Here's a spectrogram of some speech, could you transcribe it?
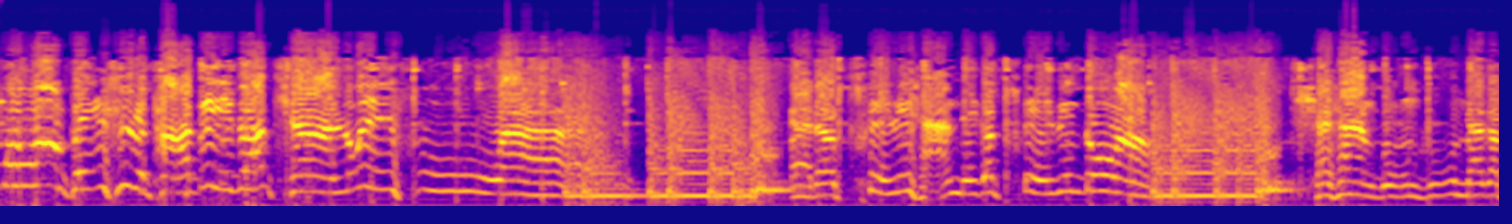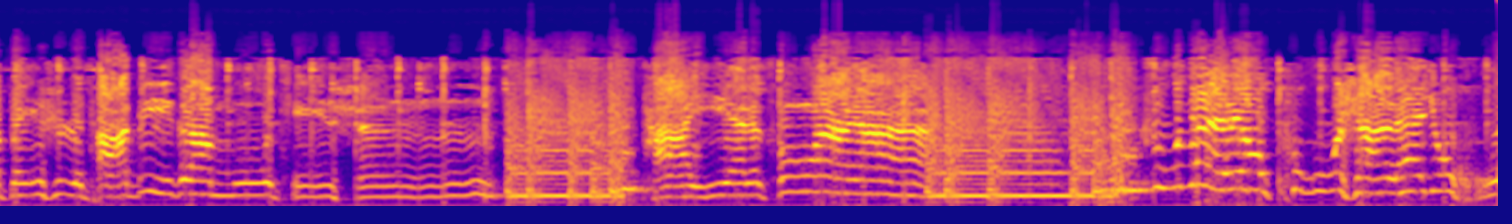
魔王本是他的一个天伦父啊。这翠云山这个翠云洞啊，铁扇公主那个本是他的一个母亲生，他也从啊呀住在了枯骨山来就火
